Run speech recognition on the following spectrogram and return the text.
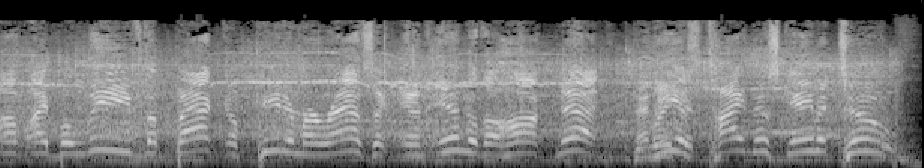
of, I believe, the back of Peter Mrazek and into the Hawk net. And he has tied this game at two.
